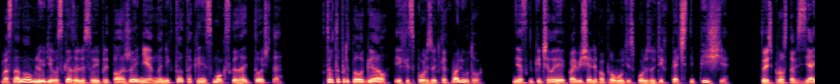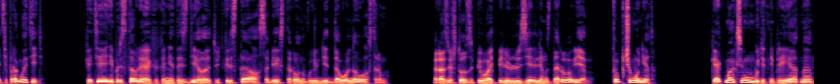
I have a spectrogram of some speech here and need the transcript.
В основном люди высказывали свои предположения, но никто так и не смог сказать точно. Кто-то предполагал их использовать как валюту. Несколько человек пообещали попробовать использовать их в качестве пищи, то есть просто взять и проглотить. Хотя я не представляю, как они это сделают, ведь кристалл с обеих сторон выглядит довольно острым. Разве что запивать пилюлю зельем здоровья, то почему нет? Как максимум будет неприятно,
